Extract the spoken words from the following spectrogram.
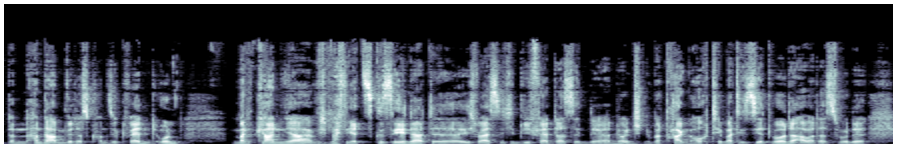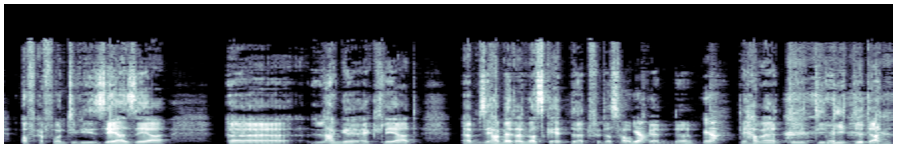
dann handhaben wir das konsequent und man kann ja, wie man jetzt gesehen hat, äh, ich weiß nicht, inwiefern das in der Mhm. deutschen Übertragung auch thematisiert wurde, aber das wurde auf F1 TV sehr, sehr äh, lange erklärt. Ähm, sie haben ja dann was geändert für das Hauptrennen, ne? Ja, Die haben ja die, die Linie dann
